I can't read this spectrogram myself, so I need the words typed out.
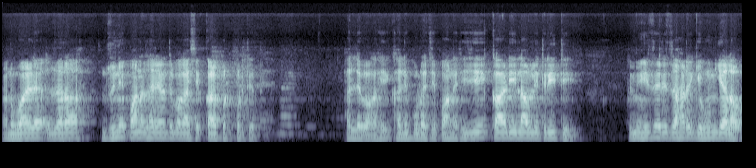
आणि वाळल्या जरा जुने पानं झाल्यानंतर बघा असे काळपट पडतात. हल्ले बघा ही खाली बुडाचे पानं ही जी काडी लावली तरी ती तुम्ही ही जरी झाड घेऊन गेलाव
